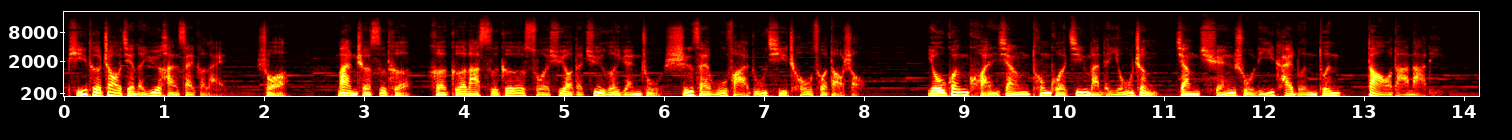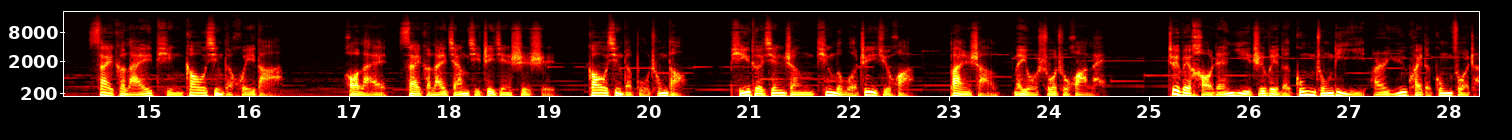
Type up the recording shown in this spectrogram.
皮特召见了约翰·塞克莱，说：“曼彻斯特和格拉斯哥所需要的巨额援助实在无法如期筹措到手。有关款项通过今晚的邮政将全数离开伦敦，到达那里。”塞克莱挺高兴地回答。后来，塞克莱讲起这件事时，高兴地补充道：“皮特先生听了我这句话，半晌没有说出话来。”这位好人一直为了公众利益而愉快地工作着，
